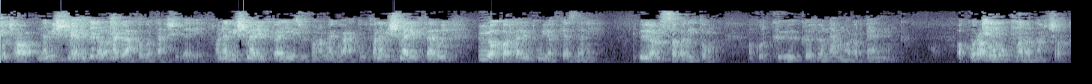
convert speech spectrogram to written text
Hogyha nem ismerjük fel a meglátogatás idejét, ha nem ismerjük fel Jézusban a megváltót, ha nem ismerjük fel, hogy ő akar velünk újat kezdeni, ő a mi szabadítónk, akkor kő, kövön nem marad bennünk. Akkor a romok maradnak csak.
